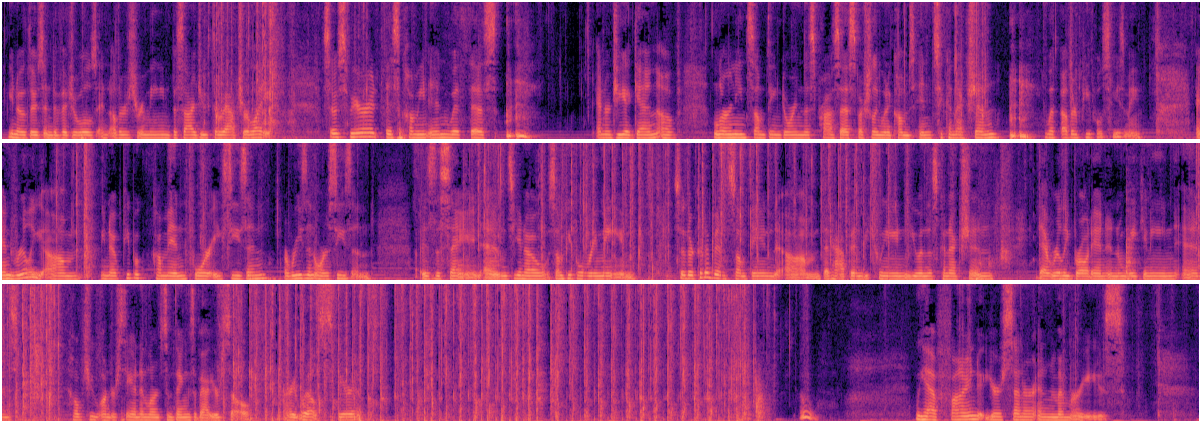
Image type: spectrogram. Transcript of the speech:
you know, those individuals, and others remain beside you throughout your life. So, Spirit is coming in with this energy again of learning something during this process, especially when it comes into connection with other people, excuse me. And really, um, you know, people come in for a season, a reason or a season is the saying. And, you know, some people remain. So there could have been something um, that happened between you and this connection that really brought in an awakening and helped you understand and learn some things about yourself. All right, what else, Spirit? Ooh. We have find your center and memories.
